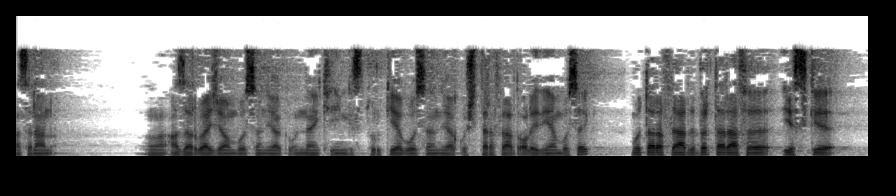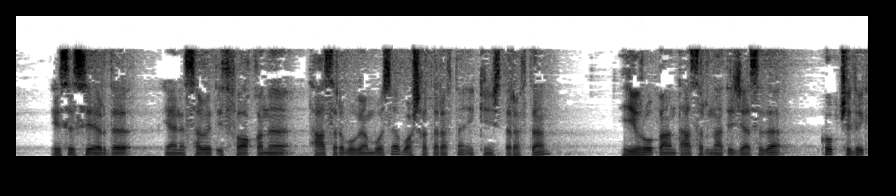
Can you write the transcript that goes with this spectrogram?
masalan e, ozarbayjon bo'lsin yoki undan keyingisi turkiya bo'lsin yoki o'sha taraflarni oladigan bo'lsak bu taraflarni bir tarafi eski sssrni ya'ni sovet ittifoqini ta'siri bo'lgan bo'lsa boshqa tarafdan ikkinchi tarafdan yevropani ta'siri natijasida ko'pchilik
